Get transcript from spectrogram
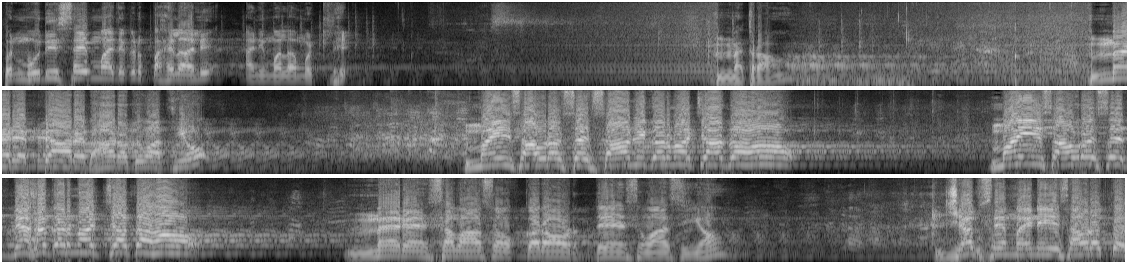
पण मोदी साहेब माझ्याकडे पाहायला आले आणि मला मेरे प्यारे भारतवासियों, मैं इस औरत से शादी करना चाहता हूँ। मैं इस औरत से ब्याह करना चाहता हूँ। मेरे सवा सौ करोड़ देशवासियों, जब से मैंने इस औरत को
